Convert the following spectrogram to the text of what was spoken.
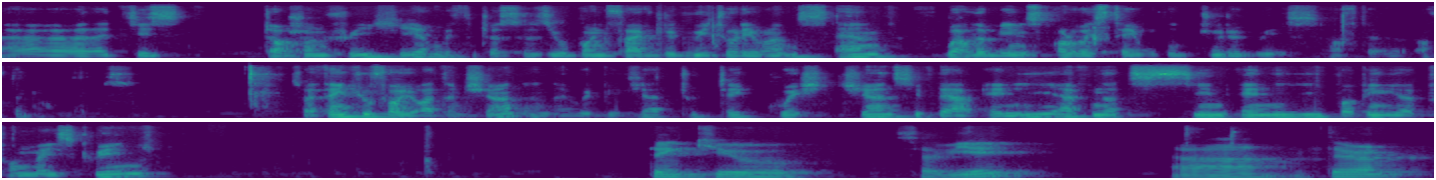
uh, that is torsion free here with just a 0.5 degree tolerance and where the beams always stay within two degrees of the, of the normals. So I thank you for your attention and I will be glad to take questions if there are any. I've not seen any popping up on my screen. Thank you, Xavier. Uh, if there are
